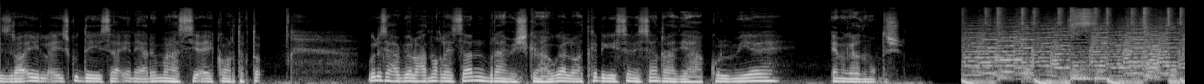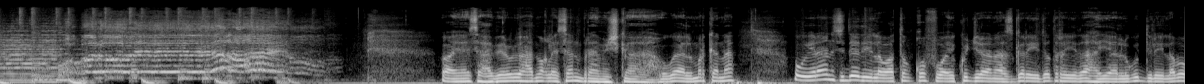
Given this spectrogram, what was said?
israa'iil ay isku dayeysaa inay arrimahaasi ay ka hortagto. Weli saxiibyaal waxaad maqlaysaan barnaamijka hogaal oo aad ka dhegeysaneysaan raadiyaha kulmiye ee magaalada muqdisho waayahay saxiibyaal weli waxaad maqlaysaan barnaamijka hogaal markana ugu yaraan siddeed iyo labaatan qof oo ay ku jiraan askari dad rayid ah ayaa lagu dilay laba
